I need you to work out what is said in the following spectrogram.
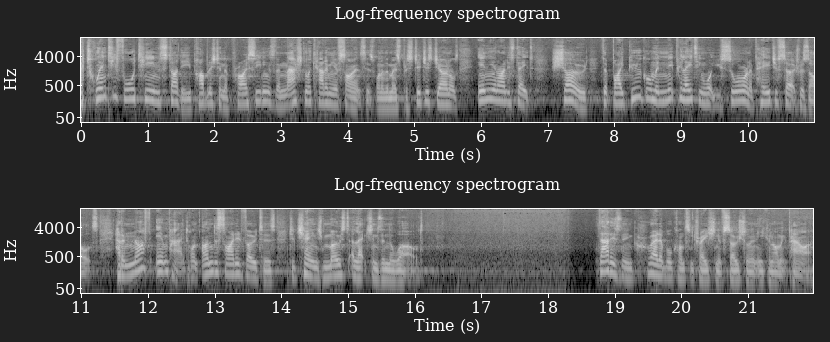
A 2014 study published in the Proceedings of the National Academy of Sciences, one of the most prestigious journals in the United States, showed that by Google manipulating what you saw on a page of search results had enough impact on undecided voters to change most elections in the world. That is an incredible concentration of social and economic power.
